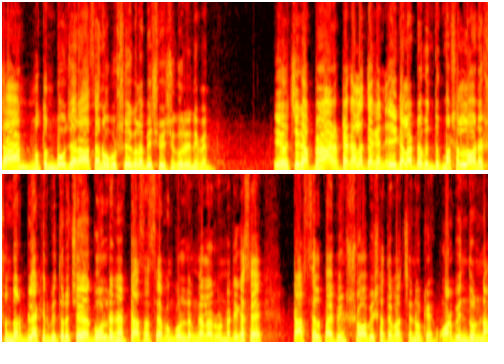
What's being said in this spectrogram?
চান, নতুন বউ যারা আছেন, অবশ্যই এগুলো বেশি বেশি করে নেবেন। এ হচ্ছে আপনার আরেকটা কালার দেখেন। এই কালারটাও কিন্তু মাসাল্লাহ অনেক সুন্দর ব্ল্যাকের ভিতরে হচ্ছে গোল্ডেনের টাচ আছে এবং গোল্ডেন কালার ওনা ঠিক আছে? টার্সেল পাইপিং সবই সাথে পাচ্ছেন ওকে অরবিন্দুর না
